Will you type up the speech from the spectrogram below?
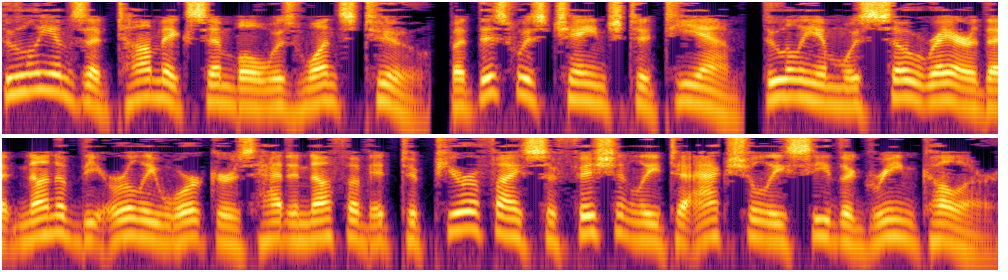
Thulium's atomic symbol was once Tu, but this was changed to Tm. Thulium was so rare that none of the early workers had enough of it to purify sufficiently to actually see the green color,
